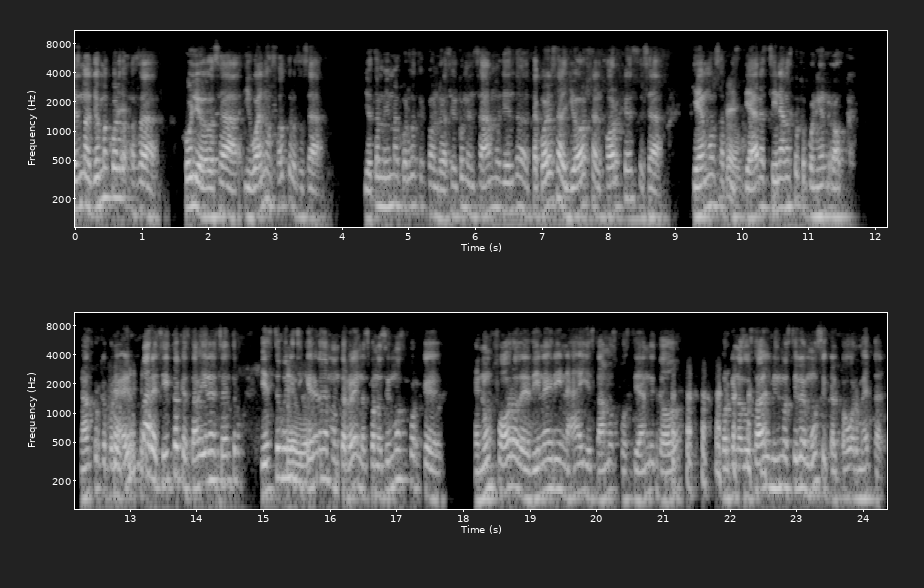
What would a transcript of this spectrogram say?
Es más, yo me acuerdo, o sea, Julio, o sea, igual nosotros, o sea, yo también me acuerdo que con Brasil comenzábamos yendo, ¿te acuerdas al George, al Jorge? O sea, que íbamos a pistear así nada más porque ponían rock. Nada más porque ponían, era un parecito que estaba ahí en el centro y este güey ni siquiera era de Monterrey, nos conocimos porque en un foro de Dina y estábamos posteando y todo, porque nos gustaba el mismo estilo de música, el power metal.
